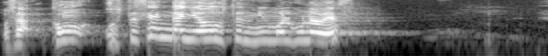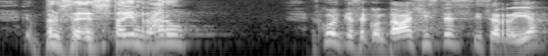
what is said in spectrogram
O sea, ¿cómo? ¿usted se ha engañado a usted mismo alguna vez? Pero eso está bien raro. Es como el que se contaba chistes y se reía.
